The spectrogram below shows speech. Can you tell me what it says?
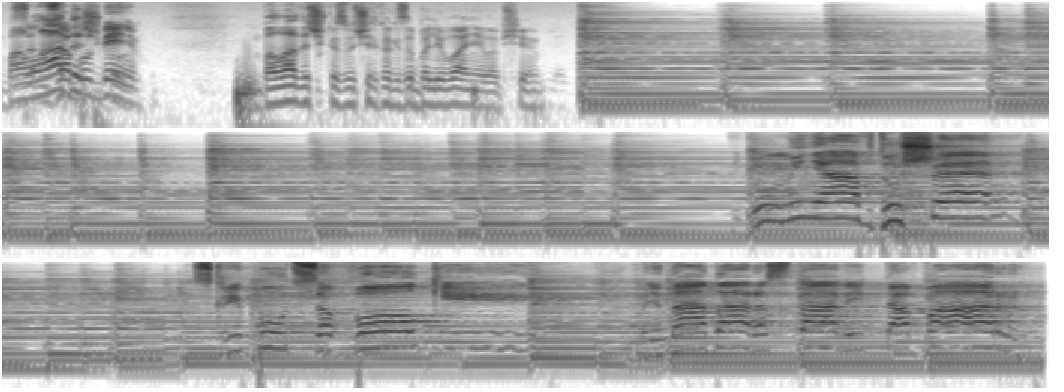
Балладочку? Забубеним. Балладочка звучит как заболевание вообще. У меня в душе скребутся волки Мне надо расставить товар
